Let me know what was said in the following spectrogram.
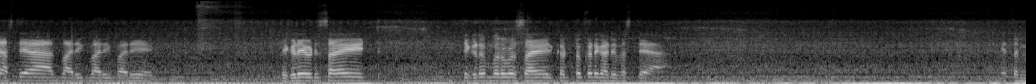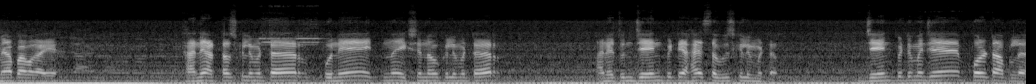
असते आज. बारीक बारीक बारीक. तिकडे एवढी साईड तिकडे बरोबर साईड कट्टोकडे गाडी बसत्या आता तर मॅप आहे बघा हे ठाणे अठ्ठावीस किलोमीटर पुणे इथनं एकशे नऊ किलोमीटर आणि इथून जे एन पी टी आहे सव्वीस kilometre. J N P T म्हणजे पोर्ट आपलं.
